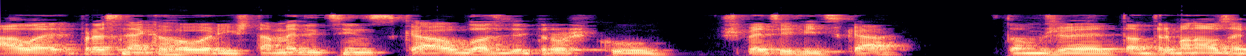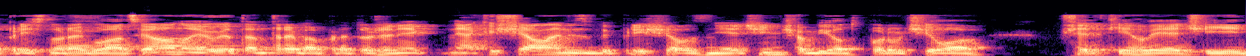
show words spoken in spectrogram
Ale presne ako hovoríš, tá medicínska oblasť je trošku špecifická tom, že tam treba naozaj prísnu reguláciu. Áno, ju tam treba, pretože nejaký šialenec by prišiel s niečím, čo by odporúčilo všetkých liečiť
